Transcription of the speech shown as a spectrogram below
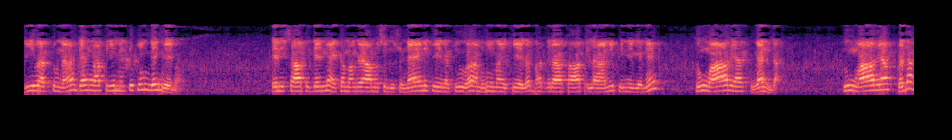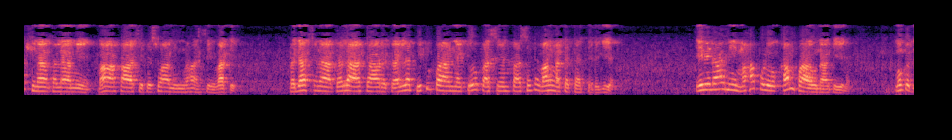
ජීවත් වුණා දැන් අපි මෙතකින් වෙන් වෙනවා. ඒ නිසා අපි දෙන්න එක මඟ යාම සුදුසු නෑනේ කියලා කිව්වා. මෙහිමයි කියලා භද්‍රා කාපිලානි පිළිගෙන තුන් වාරයක් වැන්දා. තුන් වාරයක් ප්‍රදක්ෂිනා කළා මේ මහා කාශ්‍යප ස්වාමින් වහන්සේ වටේ. ප්‍රදක්ෂිනා කළ ආචාර කළ පිටුපාන්න නැතුව පස්සෙන් පස්සට වම් අත පැත්තට ගියා. ඒ වෙලාවේ මේ මහ පොළොව කම්පා වුණා කියලා. මොකද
